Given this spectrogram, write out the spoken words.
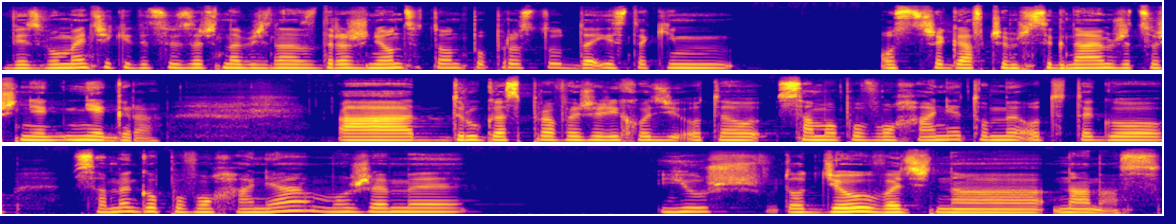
Więc w momencie, kiedy coś zaczyna być dla nas drażniące, to on po prostu jest takim ostrzegawczym sygnałem, że coś nie, nie gra. A druga sprawa, jeżeli chodzi o to samo powąchanie, to my od tego samego powąchania możemy już oddziaływać na, na nas,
